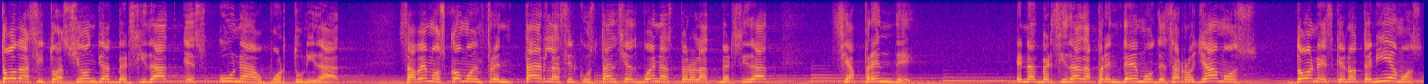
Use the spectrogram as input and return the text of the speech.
Toda situación de adversidad es una oportunidad Sabemos cómo enfrentar las circunstancias buenas, pero la adversidad se aprende. En adversidad aprendemos, desarrollamos dones que no teníamos,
